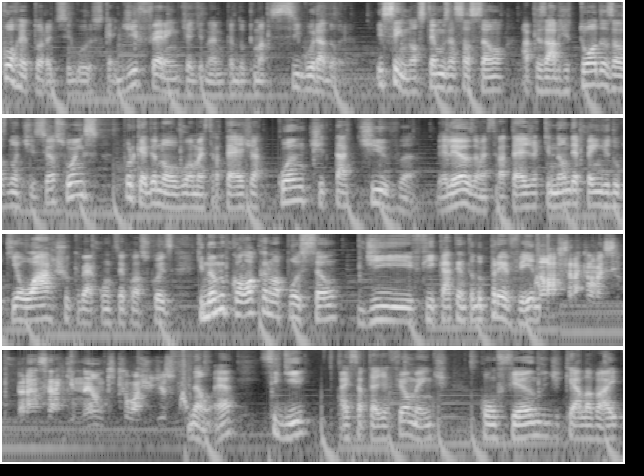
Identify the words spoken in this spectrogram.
corretora de seguros, que é diferente a dinâmica do que uma seguradora. E sim, nós temos essa ação, apesar de todas as noticiações, porque, de novo, é uma estratégia quantitativa, beleza? Uma estratégia que não depende do que eu acho que vai acontecer com as coisas, que não me coloca numa posição de ficar tentando prever. Nossa, será que ela vai se recuperar? Será que não? O que, que eu acho disso? Não, é seguir a estratégia fielmente confiando de que ela vai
